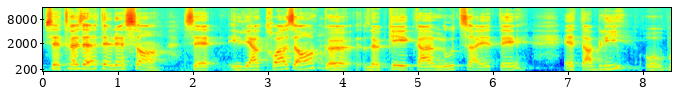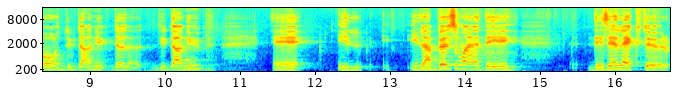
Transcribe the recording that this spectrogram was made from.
C'est très intéressant. C'est il y a trois ans que le quai Karl Lutz a été établi au bord du Danube, du Danube et il, il a besoin des des électeurs.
